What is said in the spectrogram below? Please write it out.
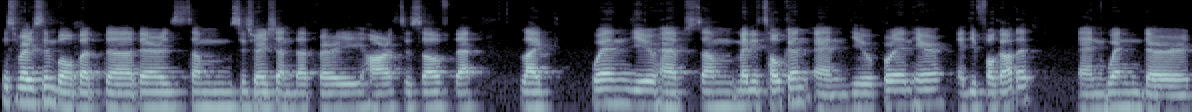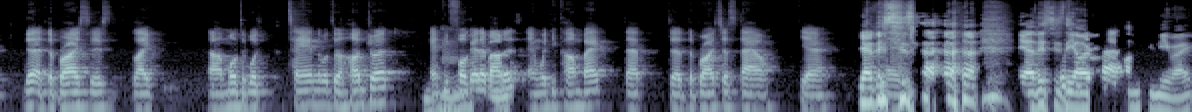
it's very simple, but uh, there is some situation that very hard to solve. That like when you have some many token and you put in here and you forgot it, and when the the, the price is like uh, multiple ten, multiple hundred, and mm-hmm. you forget about it, and when you come back, that the the brightest down. Yeah. Yeah, this and, is yeah, this is the irony me, right?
